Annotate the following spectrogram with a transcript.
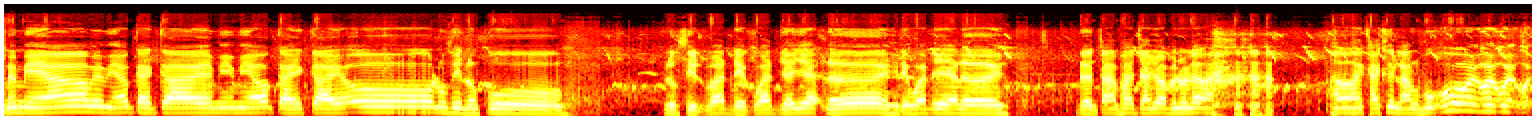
แม่เหมียวแม่เหมียวไก่ไก่มีเหมียวไก่ไก่โอ้ลูกศิษย์หลวงปู่ลูกศิษย์วัดเด็กวัดเยอะแยะเลยเด็กวัดเยอะแยะเลย เดินตามพระอาจารย์ยอดไปนู่นแล้วเอาให้ใครขึ้นหลังหลวงปู่โอ้ยโอ้ยโอ้ย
